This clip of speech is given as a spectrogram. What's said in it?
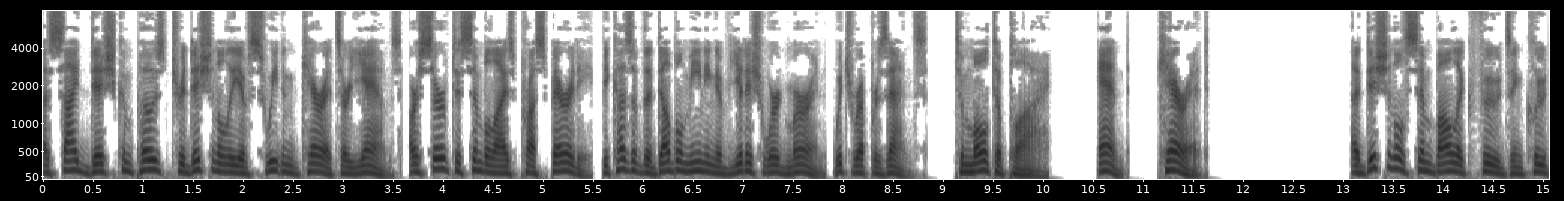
a side dish composed traditionally of sweetened carrots or yams, are served to symbolize prosperity, because of the double meaning of Yiddish word mehren, which represents to multiply, and carrot. Additional symbolic foods include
